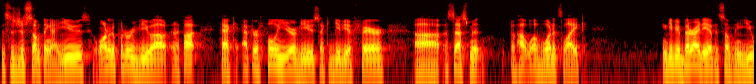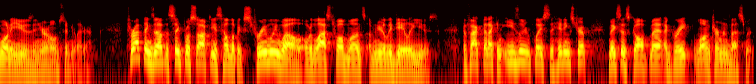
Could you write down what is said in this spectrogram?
This is just something I use. I wanted to put a review out and I thought, heck, after a full year of use, I could give you a fair uh, assessment of, how, of what it's like and give you a better idea if it's something you want to use in your home simulator. To wrap things up, the SIG Pro Softy has held up extremely well over the last 12 months of nearly daily use. The fact that I can easily replace the hitting strip makes this golf mat a great long-term investment.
